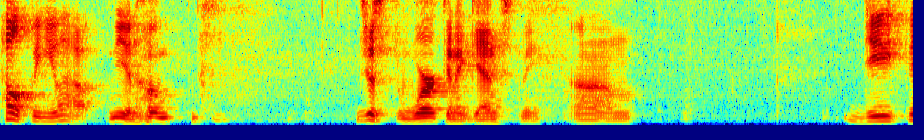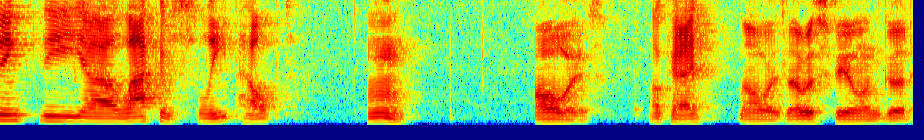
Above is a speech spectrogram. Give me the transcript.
Helping you out. you know, just working against me. Um, Do you think the uh, lack of sleep helped? always, Okay. always. I was feeling good.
